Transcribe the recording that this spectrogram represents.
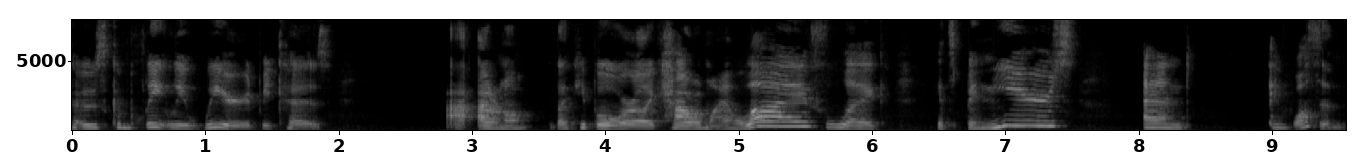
it was completely weird because I, I don't know, like people were like, "How am I alive?" Like it's been years, and it wasn't.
